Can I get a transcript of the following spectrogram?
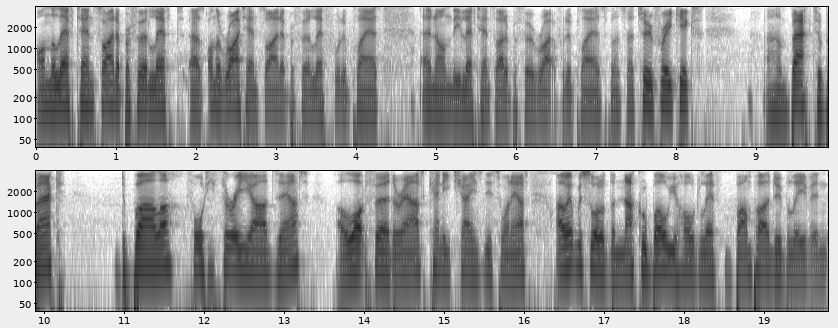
On the left-hand side, I prefer left. Uh, on the right-hand side, I prefer left-footed players, and on the left-hand side, I prefer right-footed players. But uh, two free kicks, um, back to back. Dybala, 43 yards out a lot further out. Can he change this one out? I went with sort of the knuckle bowl. You hold left bumper, I do believe, and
